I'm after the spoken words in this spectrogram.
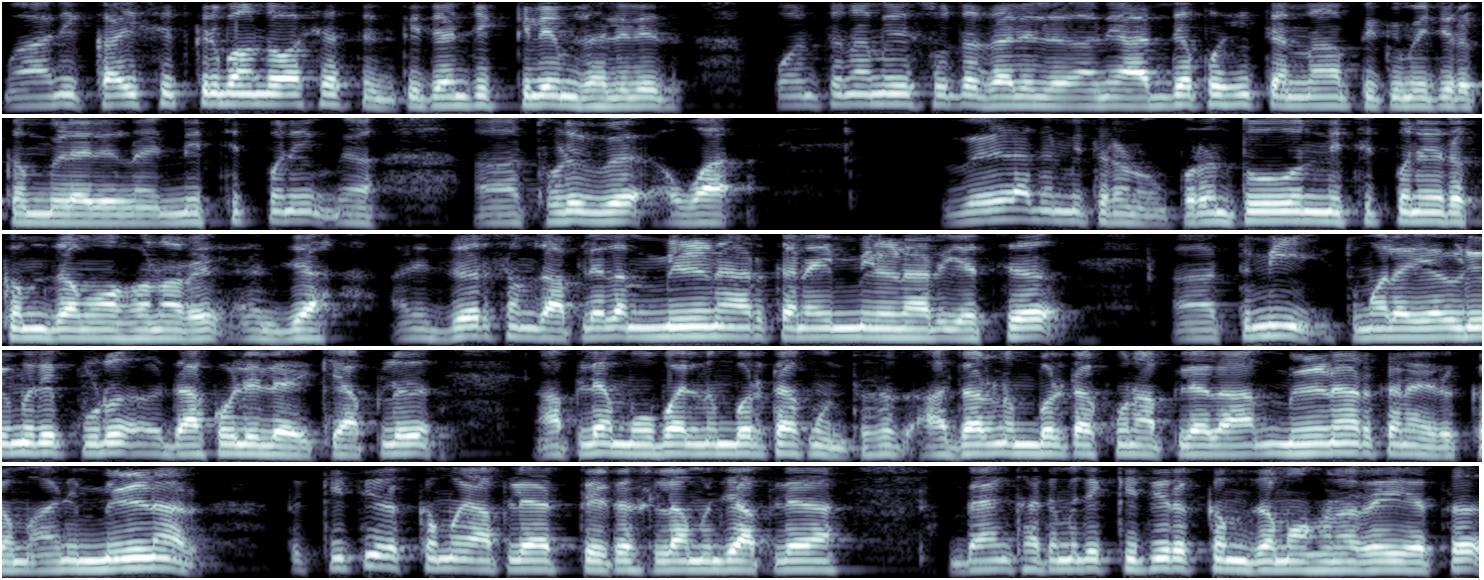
मग आणि काही शेतकरी बांधव असे असतील की ज्यांचे क्लेम झालेले पंचनामे सुद्धा झालेले आणि अद्यापही त्यांना पीक विम्याची रक्कम मिळालेली नाही. निश्चितपणे थोडे वेळ वा वेळ लागेल मित्रांनो. परंतु निश्चितपणे रक्कम जमा होणार आहे. ज्या आणि जर समजा आपल्याला मिळणार का नाही मिळणार याचं तुम्ही तुम्हाला या व्हिडिओमध्ये पुढं दाखवलेलं आहे की आपलं आपल्या मोबाईल नंबर टाकून तसंच आधार नंबर टाकून आपल्याला मिळणार का नाही रक्कम? आणि मिळणार तर किती रक्कम आहे आपल्या स्टेटसला म्हणजे आपल्या बँक खात्यामध्ये किती रक्कम जमा होणार आहे? याचं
